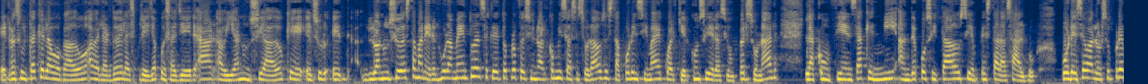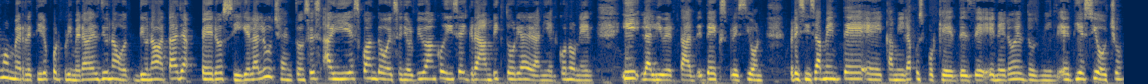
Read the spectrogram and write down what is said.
Eh, resulta que el abogado Abelardo de la Esprella, pues ayer había anunciado que el, eh, lo anunció de esta manera: el juramento del secreto profesional con mis asesorados está por encima de cualquier consideración personal. La confianza que en mí han depositado siempre estará a salvo. Por ese valor supremo me retiro por primera vez de una de una batalla, pero sigue la lucha. Entonces ahí es cuando el señor Vivanco dice gran victoria de Daniel Coronel y la libertad de expresión. Precisamente, eh, Camila, pues porque desde enero del 2018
